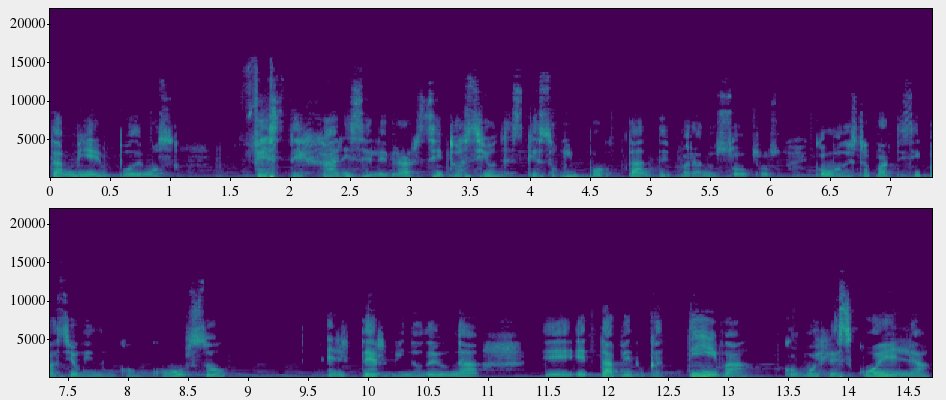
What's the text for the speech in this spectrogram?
También podemos festejar y celebrar situaciones que son importantes para nosotros, como nuestra participación en un concurso, el término de una eh, etapa educativa, como es la escuela,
